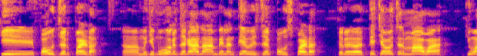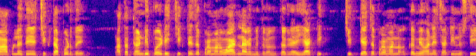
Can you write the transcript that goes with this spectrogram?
की पाऊस जर पडला म्हणजे मोहर जर आला आंब्याला आणि त्यावेळेस जर पाऊस पडला तर त्याच्यावर त्याच्यावरचा मावा किंवा आपलं ते चिकटा पडतंय. आता थंडी पडली चिकट्याचं प्रमाण वाढणार आहे मित्रांनो. तर ह्या टिक चिकट्याचं प्रमाण कमी होण्यासाठी नुसती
